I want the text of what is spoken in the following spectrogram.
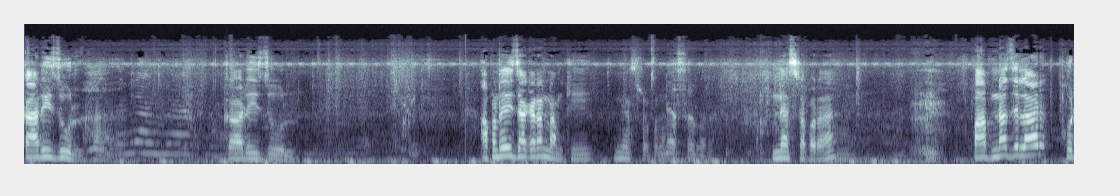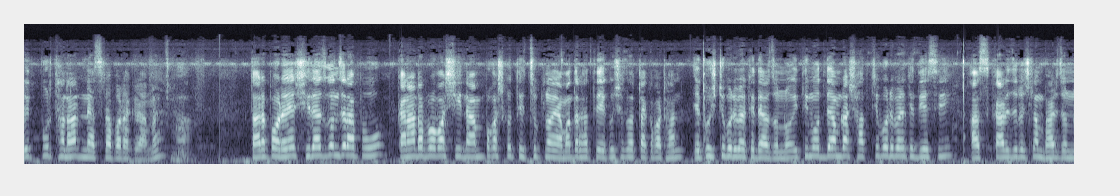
কারিজুল। হ্যাঁ কারিজুল। আপনাদের এই জায়গাটার নাম কি? নেসরাপাড়া। হ্যাঁ? পাবনা জেলার ফরিদপুর থানার নেসরাপাড়া গ্রামে। তারপরে সিরাজগঞ্জের আপু, কানাডা প্রবাসী, নাম প্রকাশ করতে ইচ্ছুক নয়, আমাদের হাতে একুশ হাজার টাকা পাঠান। একুশটি পরিবারকে দেওয়ার জন্য ইতিমধ্যে আমরা সাতটি পরিবারকে দিয়েছি। আজ কারিজুল ইসলাম ভাইয়ের জন্য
